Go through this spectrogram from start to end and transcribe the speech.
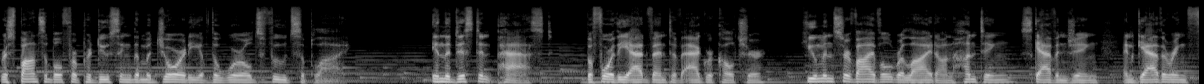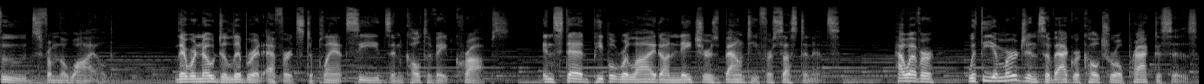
responsible for producing the majority of the world's food supply. In the distant past, before the advent of agriculture, human survival relied on hunting, scavenging, and gathering foods from the wild. There were no deliberate efforts to plant seeds and cultivate crops. Instead, people relied on nature's bounty for sustenance. However, with the emergence of agricultural practices,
